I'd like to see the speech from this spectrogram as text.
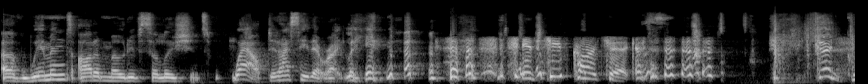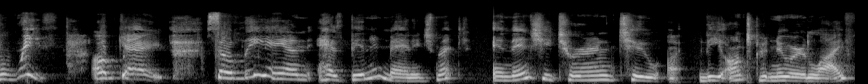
of Women's Automotive Solutions. Wow, did I say that right, LeeAnn? it's Chief Car Chick. Good grief. Okay. So LeeAnn has been in management and then she turned to uh, the entrepreneur life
